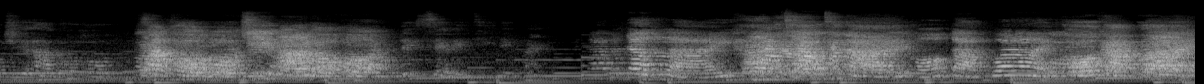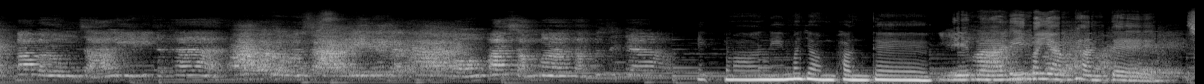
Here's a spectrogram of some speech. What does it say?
ข้าพเจ้าทั้งหลายข้าพเจ้าทั้งหลาย ขอกราบไหว้ขอกราบไหว้พรรมสารีริกธาตุพรรมสารีริกธาตุของพระสัมมาสัมพุทธเจ้าอิมานิมยังพันเตอิมานิมยัพันเตจ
